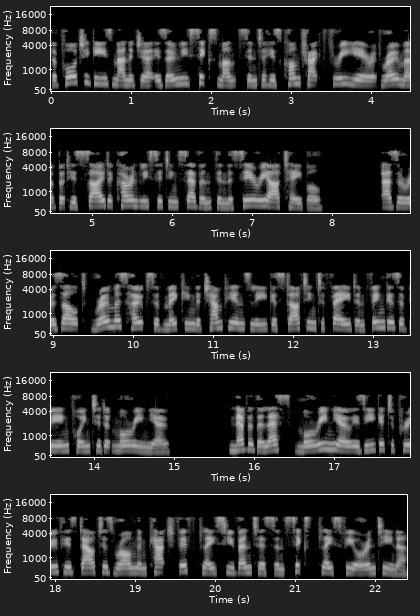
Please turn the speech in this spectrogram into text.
The Portuguese manager is only six months into his contract three-year at Roma but his side are currently sitting seventh in the Serie A table. As a result, Roma's hopes of making the Champions League are starting to fade and fingers are being pointed at Mourinho. Nevertheless, Mourinho is eager to prove his doubters wrong and catch fifth-place Juventus and sixth-place Fiorentina.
